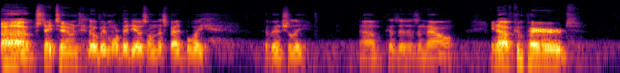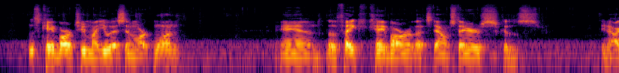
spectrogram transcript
um, stay tuned. There'll be more videos on this bad boy eventually because um, it is a now. You know, I've compared this K-bar to my USN Mark 1 and the fake K-bar that's downstairs because, you know, I,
